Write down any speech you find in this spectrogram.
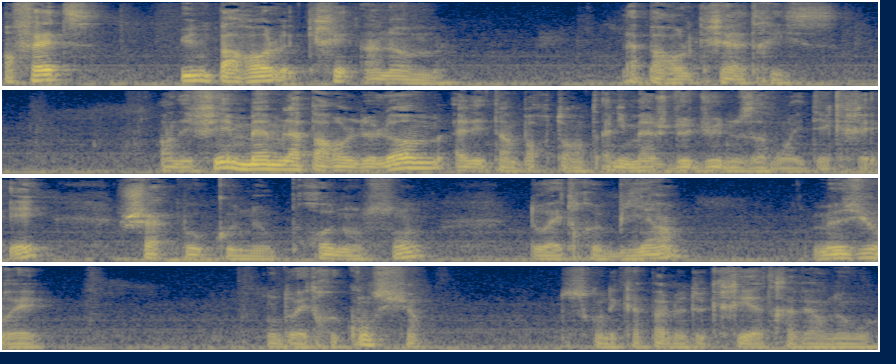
En fait, une parole crée un homme la parole créatrice. En effet, même la parole de l'homme, elle est importante. À l'image de Dieu, nous avons été créés. Chaque mot que nous prononçons doit être bien mesuré. On doit être conscient de ce qu'on est capable de créer à travers nos mots.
